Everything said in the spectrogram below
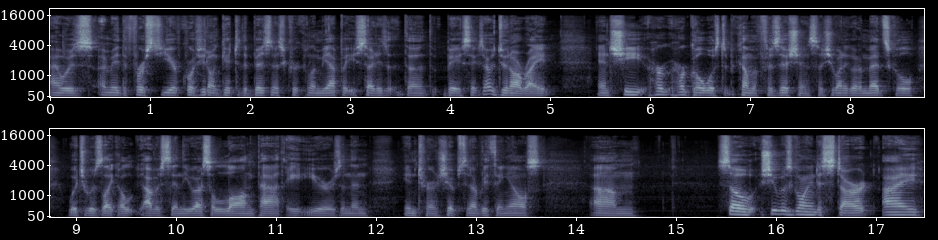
I was I made the first year. Of course, you don't get to the business curriculum yet, but you study the, the basics. I was doing all right, and she her her goal was to become a physician. So she wanted to go to med school, which was like a, obviously in the U.S. a long path, eight years, and then internships and everything else. Um, so she was going to start. I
